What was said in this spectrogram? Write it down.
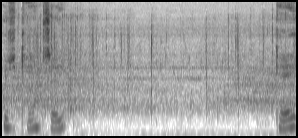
Here's a campsite. Okay.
